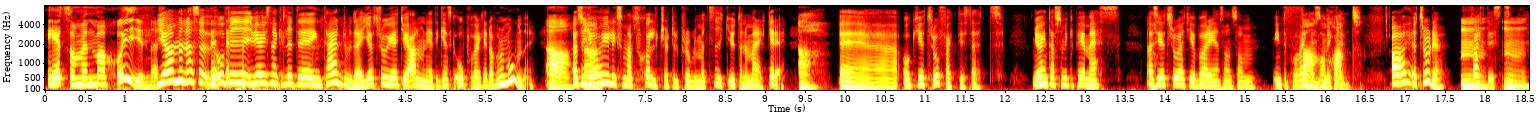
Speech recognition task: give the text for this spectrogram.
Det är som en maskin. Ja men alltså, och vi, vi har ju snackat lite internt om det där. Jag tror ju att jag i allmänhet är ganska opåverkad av hormoner. Ja, Alltså ja, jag har ju liksom haft sköldkörtelproblematik utan att märka det. ja. Eh, och jag tror faktiskt att jag har inte haft så mycket PMS. Alltså jag tror att jag bara är en sån som inte påverkas Fan så vad mycket. skönt. Ja, jag tror det. Faktiskt. Mm.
